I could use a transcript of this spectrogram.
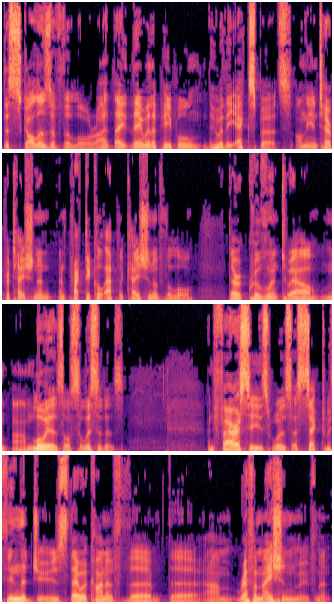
the scholars of the law, right? They, they were the people who were the experts on the interpretation and, and practical application of the law. They're equivalent to our um, lawyers or solicitors. And Pharisees was a sect within the Jews. They were kind of the, the um, Reformation movement,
